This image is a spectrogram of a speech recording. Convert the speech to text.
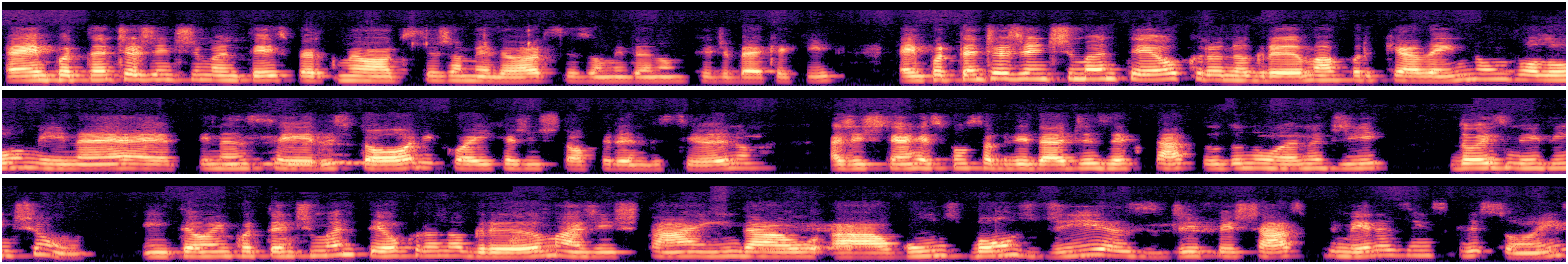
é, é importante a gente manter, espero que o meu áudio seja melhor, vocês vão me dando um feedback aqui. É importante a gente manter o cronograma, porque além de um volume né, financeiro histórico aí que a gente está operando esse ano, a gente tem a responsabilidade de executar tudo no ano de 2021. Então, é importante manter o cronograma. A gente está ainda há, alguns bons dias de fechar as primeiras inscrições.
